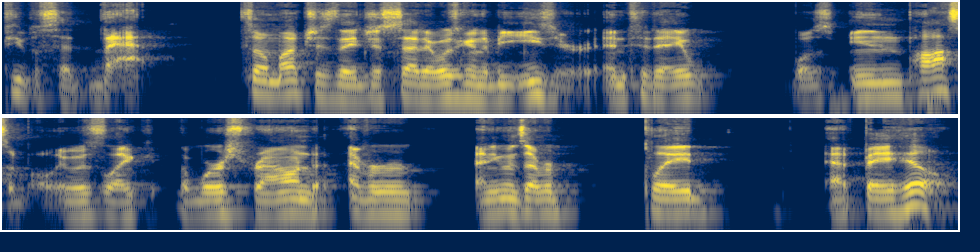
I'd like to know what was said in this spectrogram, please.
people said that so much as they just said it was going to be easier. And today was impossible. It was like the worst round ever anyone's ever played at Bay Hill,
